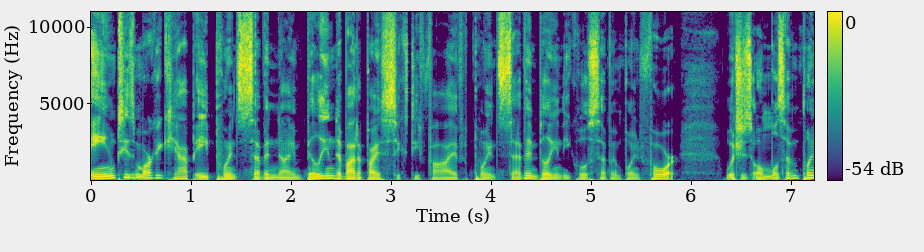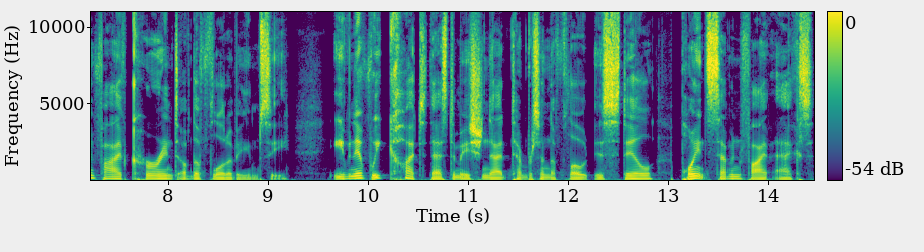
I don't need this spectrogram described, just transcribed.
AMC's market cap 8.79 billion divided by 65.7 billion equals 7.4, which is almost 7.5 current of the float of AMC. Even if we cut the estimation that 10% of the float is still 0.75x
